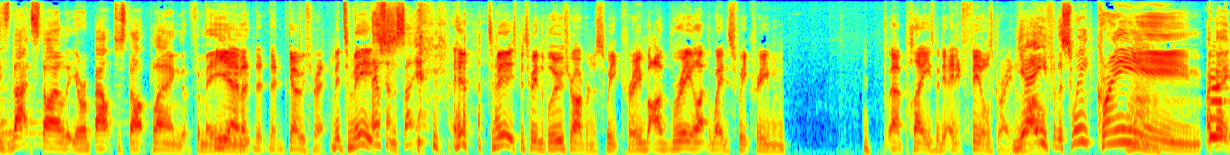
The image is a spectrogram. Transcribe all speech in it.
it's that style that you're about to start playing that for me. yeah, that, that, that goes for it. But to me, they all sound the same. to me, it's between the blues driver and the sweet cream. But I really like the way the sweet cream uh, plays with it, and it feels great. Yay well. for the sweet cream! Okay,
